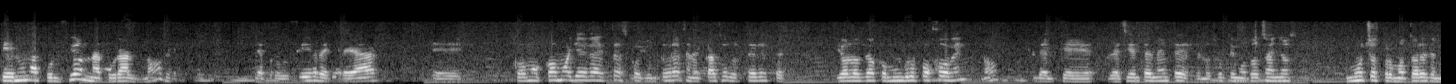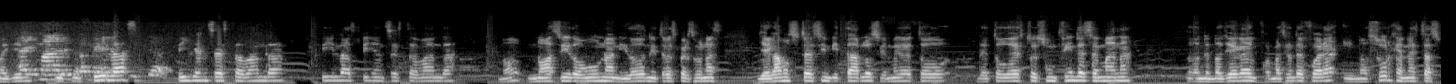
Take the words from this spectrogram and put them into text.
tiene una pulsión natural, ¿no? De, de producir, de crear. Eh, ¿cómo, ¿Cómo llega a estas coyunturas? En el caso de ustedes, pues yo los veo como un grupo joven, ¿no? Del que recientemente, en los últimos dos años, muchos promotores de Medellín dicen pilas, píllense esta banda, pilas, píllense esta banda, ¿no? No ha sido una, ni dos, ni tres personas. Llegamos ustedes a invitarlos y en medio de todo, de todo esto es un fin de semana donde nos llega información de fuera y nos surgen estas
